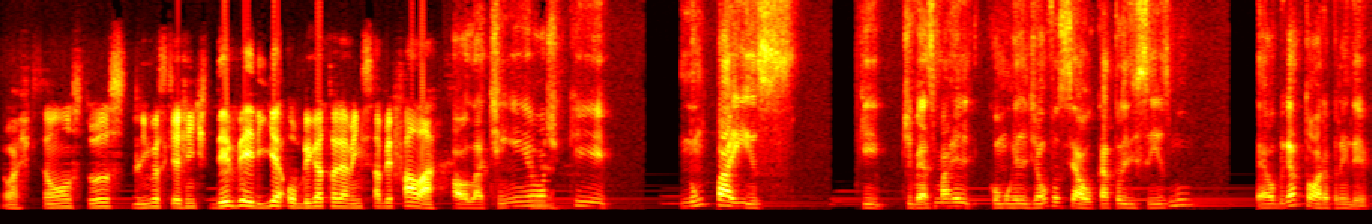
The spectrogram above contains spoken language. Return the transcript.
Eu acho que são as duas línguas que a gente deveria obrigatoriamente saber falar. Ah, o latim eu acho que num país que tivesse uma, como religião oficial o catolicismo, é obrigatório aprender.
